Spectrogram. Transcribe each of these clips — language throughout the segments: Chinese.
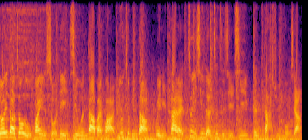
周一到周五，欢迎锁定新闻大白话 YouTube 频道，为你带来最新的政治解析跟大选风向。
